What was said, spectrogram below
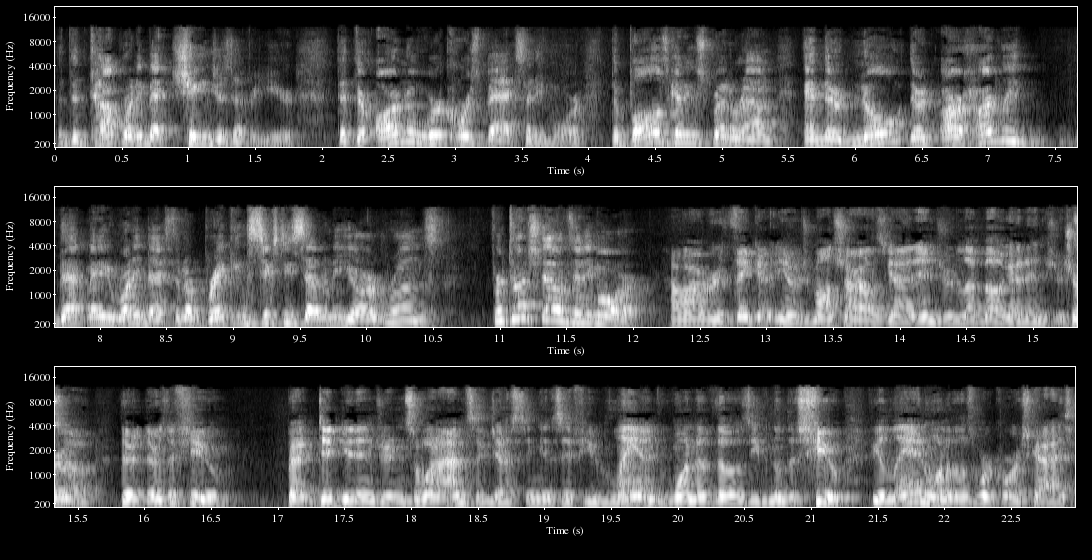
that the top running back changes every year. That there are no workhorse backs anymore. The ball's getting spread around, and there no there are hardly that many running backs that are breaking 60, 70 yard runs for touchdowns anymore. However, think you know Jamaal Charles got injured, Lev Bell got injured, True. so there, there's a few that did get injured. And so what I'm suggesting is if you land one of those, even though there's few, if you land one of those workhorse guys,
